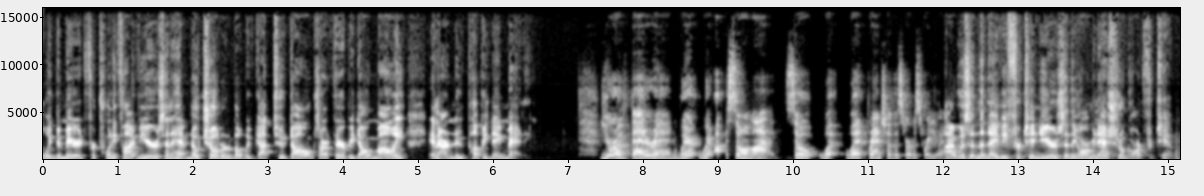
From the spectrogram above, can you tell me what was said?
we've been married for 25 years and have no children, but we've got two dogs our therapy dog Molly and our new puppy named Maddie. You're a veteran. Where where uh, so am I. So what what branch of the service were you in? I was in the Navy for 10 years and the Army National Guard for 10.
